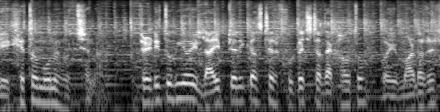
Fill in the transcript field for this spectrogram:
দেখে তো মনে হচ্ছে না। ফ্রেডি তুমি ওই লাইভ টেলিকাস্টের ফুটেজটা দেখাও তো ওই মার্ডারের।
